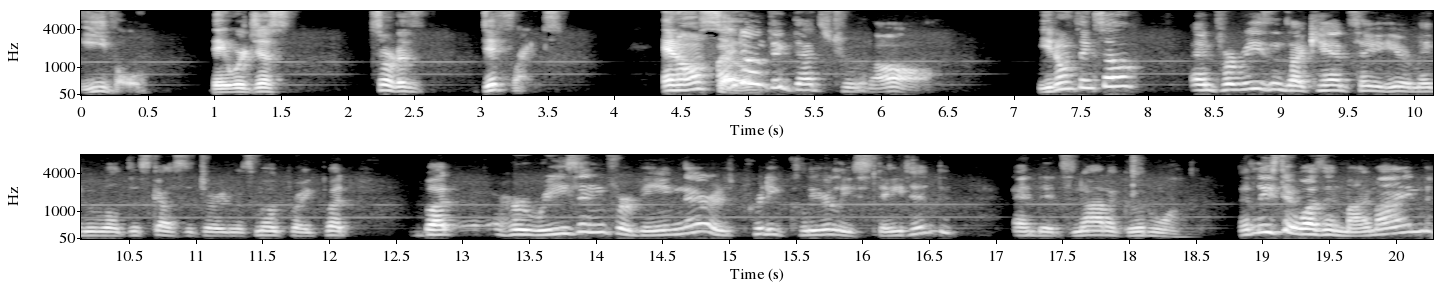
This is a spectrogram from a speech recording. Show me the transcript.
evil they were just sort of different and also I don't think that's true at all. you don't think so And for reasons I can't say here, maybe we'll discuss it during the smoke break. But, but her reason for being there is pretty clearly stated, and it's not a good one. At least it was in my mind.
